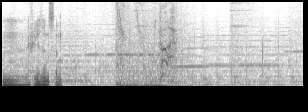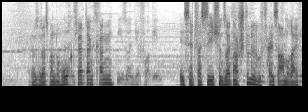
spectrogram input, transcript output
Hm, wie viele sind es denn? Also, dass man hochklettern kann. Wie sollen wir vorgehen? Ist etwas, sehe ich schon seit einer Stunde, du scheiß Armreif.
